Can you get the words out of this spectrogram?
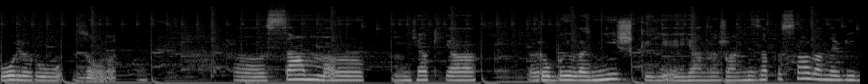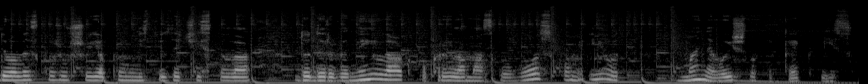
кольору золоту. Е, Сам, е, як я робила ніжки, я, на жаль, не записала на відео, але скажу, що я повністю зачистила до деревини лак, покрила масло воском, і от в мене вийшло таке крісло.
